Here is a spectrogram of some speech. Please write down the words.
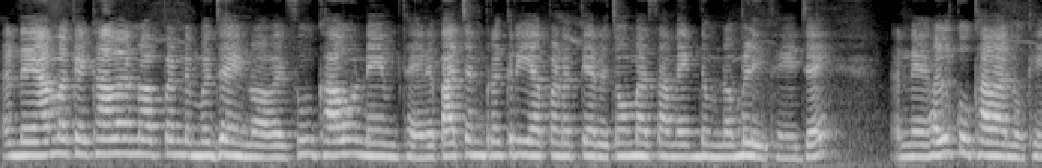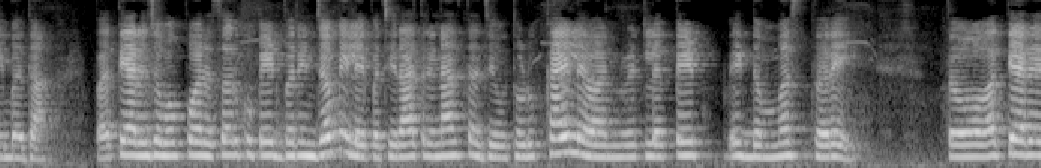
અને આમાં કંઈ ખાવાનું આપણને મજા ન આવે, શું ખાવું ને એમ થાય. ને પાચન પ્રક્રિયા પણ અત્યારે ચોમાસામાં એકદમ નબળી થઈ જાય. અને હલકું ખાવાનું ખાઈ બધા. અત્યારે જો બપોરે સરખું પેટ ભરીને જમી લે, પછી રાત્રે નાસ્તા જેવું થોડુંક ખાઈ લેવાનું, એટલે પેટ એકદમ મસ્ત રહે. તો અત્યારે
